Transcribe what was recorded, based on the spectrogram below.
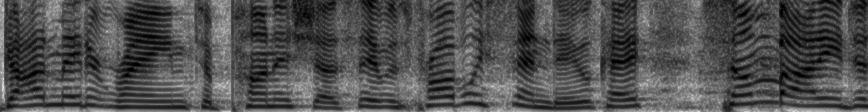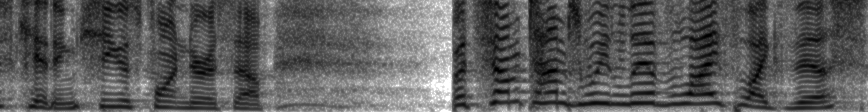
God made it rain to punish us. It was probably Cindy, okay? Somebody, just kidding, she was pointing to herself. But sometimes we live life like this,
